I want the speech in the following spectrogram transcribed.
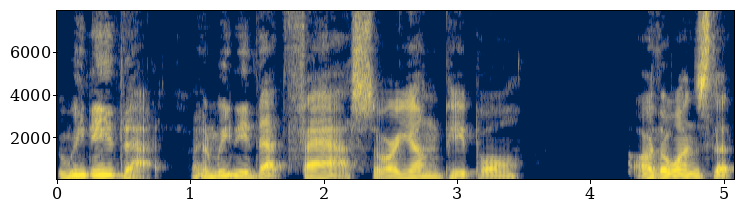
we need that. And we need that fast. So our young people are the ones that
